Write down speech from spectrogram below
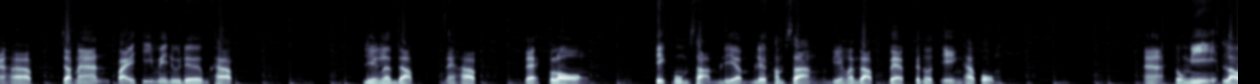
นะครับ จากนั้นไปที่เมนูเดิมครับ เรียงลำดับนะครับ และกรองคลิกมุมสามเหลี่ยม เลือกคำสั่งเรียงลำดับแบบกำหนดเองครับผม อ่าตรงนี้เรา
